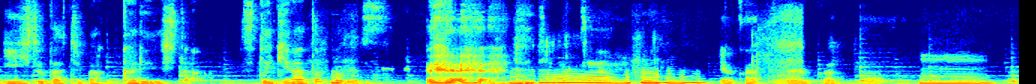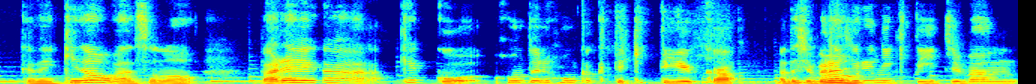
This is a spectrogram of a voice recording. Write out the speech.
いい人たちばっかりでした。素敵なとこです。うんよかったよかった。うん。ね、昨日はそのバレエが結構本当に本格的っていうか私ブラジルに来て一番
